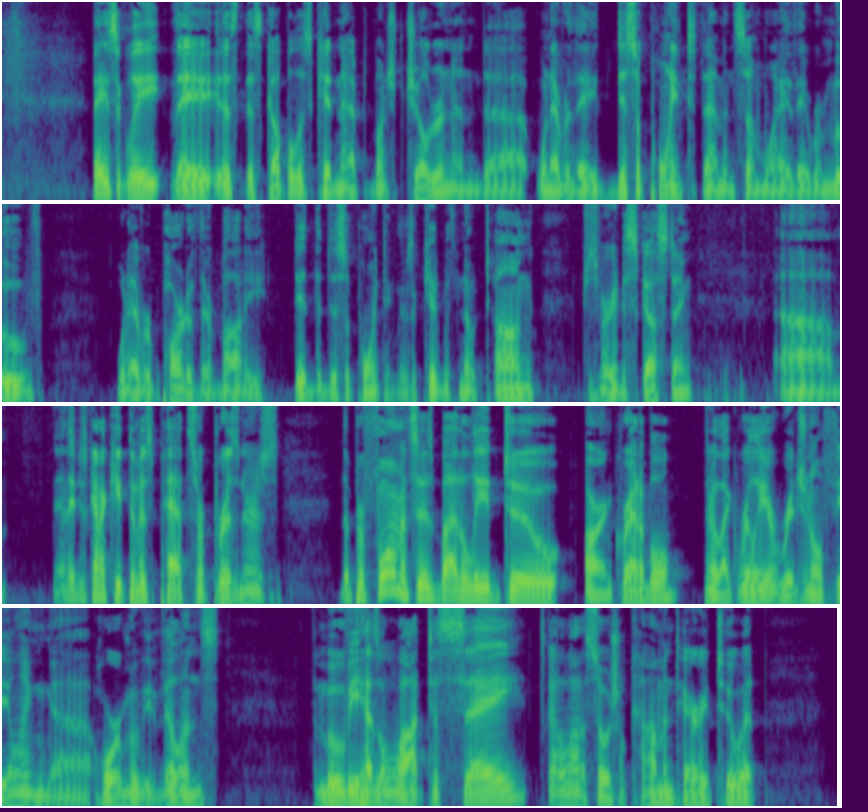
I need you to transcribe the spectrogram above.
basically they this this couple has kidnapped a bunch of children and uh, whenever they disappoint them in some way they remove whatever part of their body did the disappointing there's a kid with no tongue which is very disgusting um, and they just kind of keep them as pets or prisoners the performances by the lead two are incredible they're like really original feeling uh, horror movie villains the movie has a lot to say. It's got a lot of social commentary to it.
